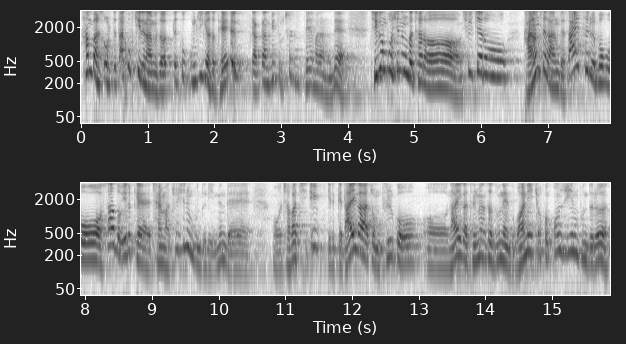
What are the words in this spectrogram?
한 발 쏠 때 딱꼭질이 나면서 떼꾹 움직여서 대 약간 밑으로 쳐져서 대에 맞았는데 지금 보시는 것처럼 실제로 가늠쇠가 아는데 사이트를 보고 쏴도 이렇게 잘 맞추시는 분들이 있는데 어, 저같이 이렇게 나이가 좀 들고 어, 나이가 들면서 눈에 노안이 조금 온수신 분들은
